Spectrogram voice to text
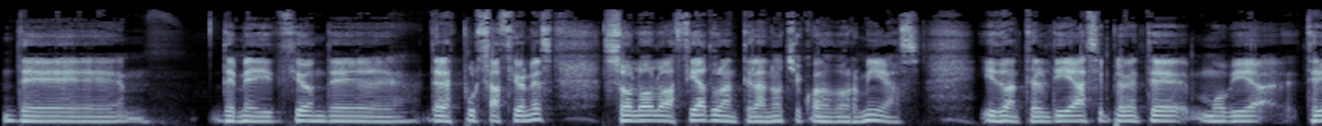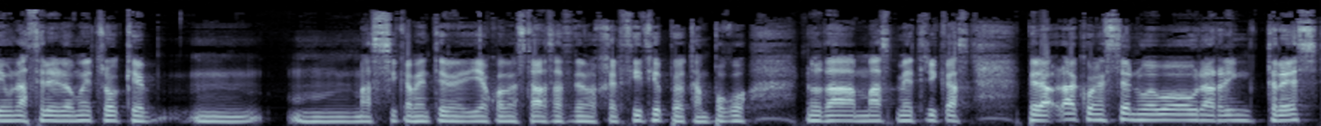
de de medición de, de, las pulsaciones solo lo hacía durante la noche cuando dormías y durante el día simplemente movía, tenía un acelerómetro que mm, básicamente medía cuando estabas haciendo ejercicio, pero tampoco no daba más métricas. Pero ahora con este nuevo Oura Ring 3,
